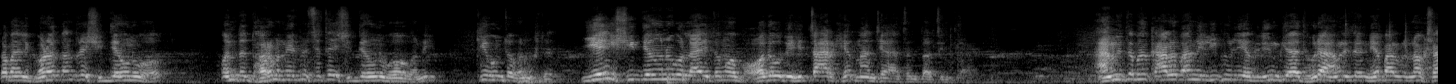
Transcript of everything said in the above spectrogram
तपाईँले गणतन्त्रै सिद्ध्याउनु भयो अन्त धर्मनिरपेक्षतै सिद्ध्याउनु भयो भने के हुन्छ भन्नुहोस् त? यही सिद्ध्याउनुको लागि त म भदौदेखि चार खेप मान्छे आएछन् दक्षिणतिर। हामीले तपाईँ कालो पानी लिपि लिम्किया धुरा हामीले चाहिँ नेपालको नक्सा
